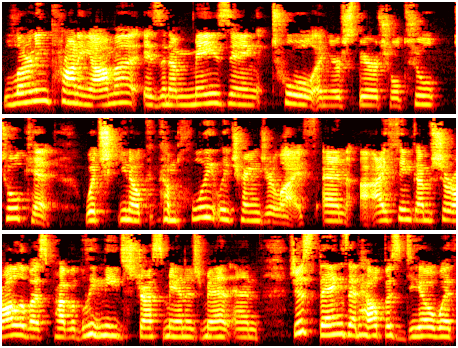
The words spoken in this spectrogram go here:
learning pranayama is an amazing tool in your spiritual tool toolkit which you know completely change your life. And i think i'm sure all of us probably need stress management and just things that help us deal with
